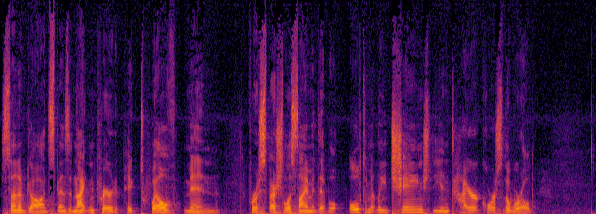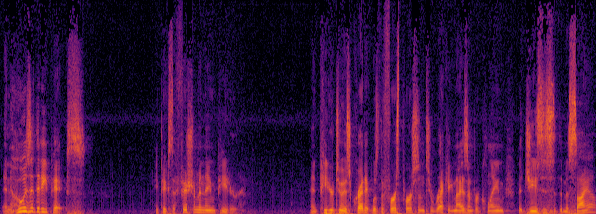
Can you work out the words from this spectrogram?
Son of God, spends a night in prayer to pick 12 men for a special assignment that will ultimately change the entire course of the world. And who is it that he picks? He picks a fisherman named Peter. And Peter, to his credit, was the first person to recognize and proclaim that Jesus is the Messiah.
